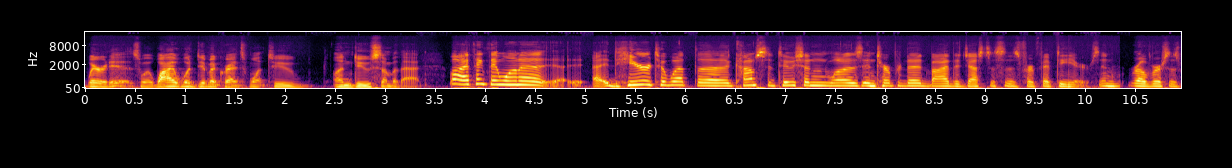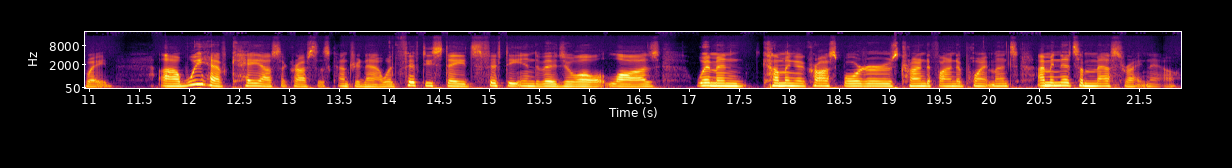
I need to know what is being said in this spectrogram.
where it is? Why would Democrats want to undo some of that? Well, I think they want to uh, adhere to what the Constitution was interpreted by the justices for 50 years in Roe versus Wade. Uh, we have chaos across this country now with 50 states, 50 individual laws, women coming across borders, trying to find appointments. I mean, it's a mess right now.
